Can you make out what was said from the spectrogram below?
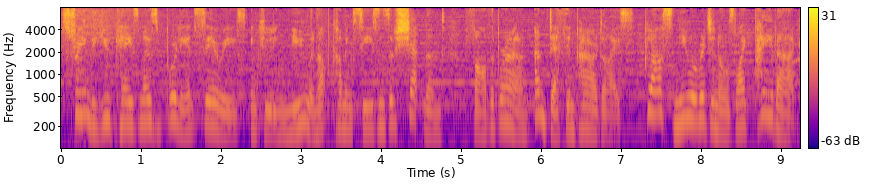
Stream the UK's most brilliant series, including new and upcoming seasons of Shetland, Father Brown, and Death in Paradise. Plus, new originals like Payback,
